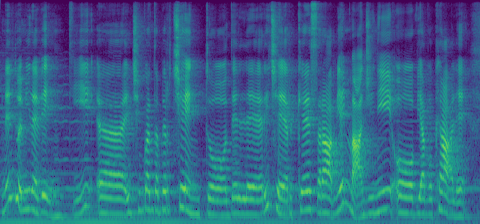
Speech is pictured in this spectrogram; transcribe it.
Nel 2020 eh, il 50% delle ricerche sarà via immagini o via vocale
